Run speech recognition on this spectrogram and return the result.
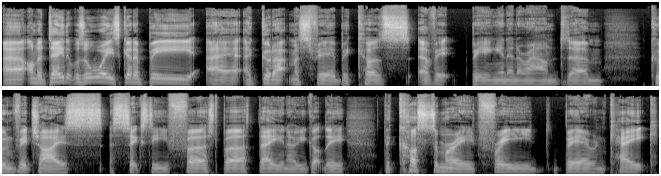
uh, on a day that was always going to be a, a, good atmosphere because of it being in and around um, Khun Vichai's 61st birthday. You know, you got the the customary free beer and cake,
